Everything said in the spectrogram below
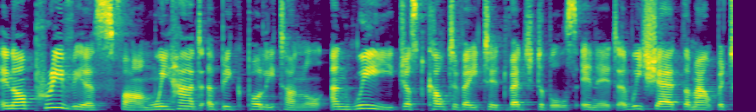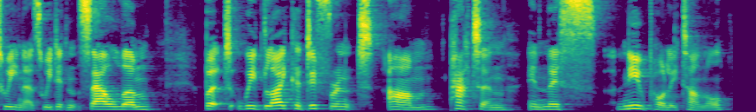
In our previous farm, we had a big polytunnel and we just cultivated vegetables in it and we shared them out between us. We didn't sell them, but we'd like a different um, pattern in this new polytunnel.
